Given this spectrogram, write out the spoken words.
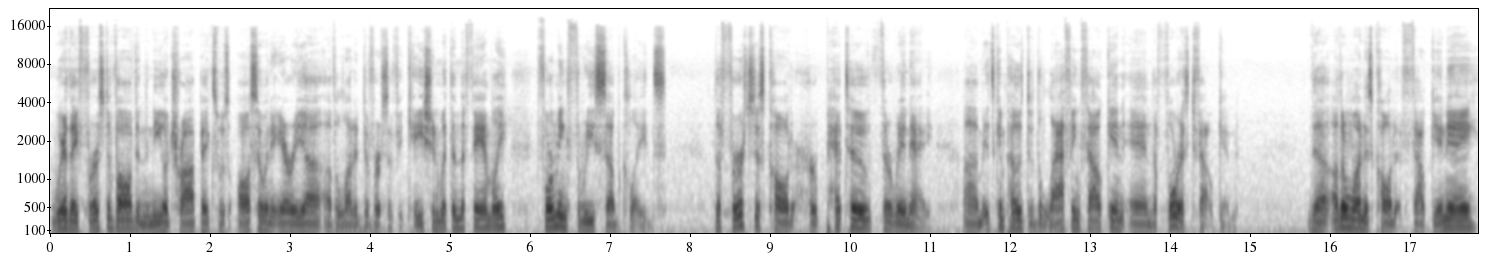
Where they first evolved in the Neotropics was also an area of a lot of diversification within the family, forming three subclades. The first is called Herpetotherinae. Um, it's composed of the laughing falcon and the forest falcon. The other one is called Falconinae,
